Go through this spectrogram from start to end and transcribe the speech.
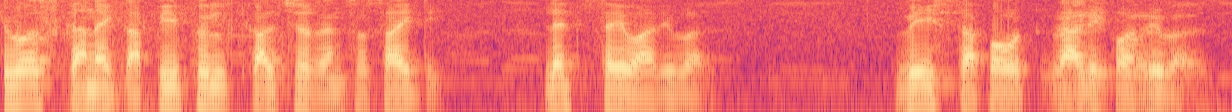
Rivers connect our people, culture and society. Let's save our rivers. We support Rally for Rivers.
